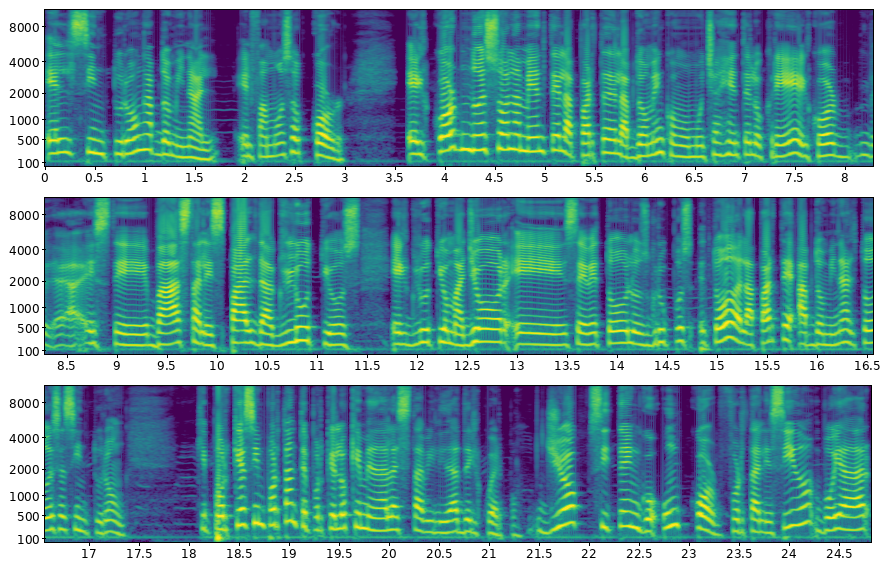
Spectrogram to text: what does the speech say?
el cinturón abdominal, el famoso core. El core no es solamente la parte del abdomen como mucha gente lo cree, el core eh, este, va hasta la espalda, glúteos, el glúteo mayor, eh, se ve todos los grupos, eh, toda la parte abdominal, todo ese cinturón. ¿Que ¿Por qué es importante? Porque es lo que me da la estabilidad del cuerpo. Yo, si tengo un core fortalecido, voy a dar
